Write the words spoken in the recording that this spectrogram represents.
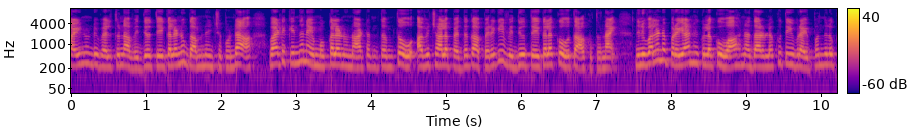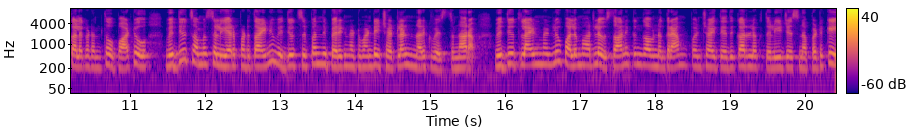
పైనుండి వెళ్తున్న విద్యుత్ తీగలను గమనించకుండా వాటి కిందనే మొక్కలను నాటడంతో అవి చాలా పెద్దగా పెరిగి విద్యుత్ తీగలకు తాకుతున్నాయి. దీనివలన ప్రయాణికులకు వాహనదారులకు తీవ్ర ఇబ్బందులు కలగడంతో పాటు విద్యుత్ సమస్యలు ఏర్పడతాయని విద్యుత్ సిబ్బంది పెరిగినటువంటి చెట్లను నరికివేస్తున్నారు. విద్యుత్ లైన్మెన్లు పలుమార్లు స్థానికంగా ఉన్న గ్రామ పంచాయతీ అధికారులకు తెలియజేసినప్పటికీ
